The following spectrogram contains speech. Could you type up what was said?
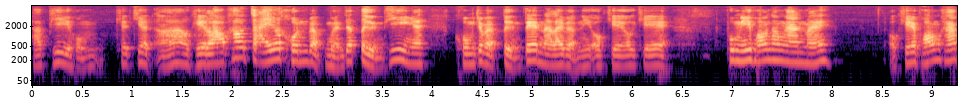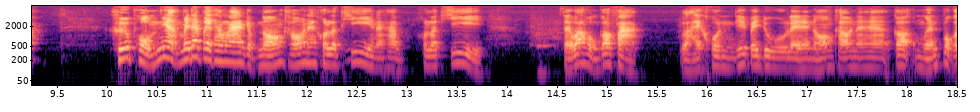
ครับพี่ผมเครียดๆอ่าโอเค เราเข้าใจว่าคนแบบเหมือนจะตื่นที่ไงคงจะแบบตื่นเต้นอะไรแบบนี้โอเคโอเคพรุ่งนี้พร้อมทำงานไหมโอเค พร้อมครับ คือผมเนี่ยไม่ได้ไปทำงานกับน้องเขาในคนละที่นะครับ คนละที่ แต่ว่าผมก็ฝาก หลายคนที่ไปดูแลยน้องเขานะฮะก็เหมือนปก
